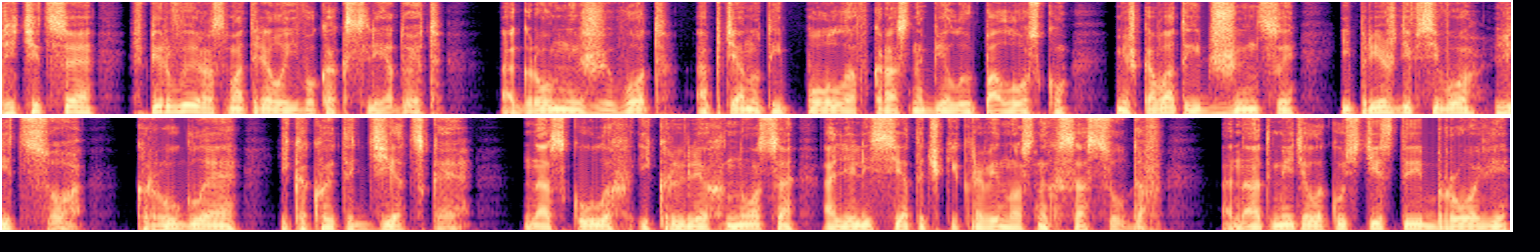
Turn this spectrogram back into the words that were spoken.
Летиция впервые рассмотрела его как следует. Огромный живот, обтянутый поло в красно-белую полоску, мешковатые джинсы и, прежде всего, лицо — круглое и какое-то детское. На скулах и крыльях носа олели сеточки кровеносных сосудов. Она отметила кустистые брови,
